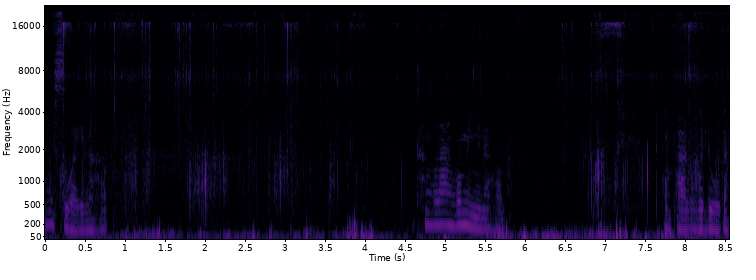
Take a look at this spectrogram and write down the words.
ไม่สวยนะครับ ข้างล่างก็มีนะครับ ผมพาลงไปดูกัน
